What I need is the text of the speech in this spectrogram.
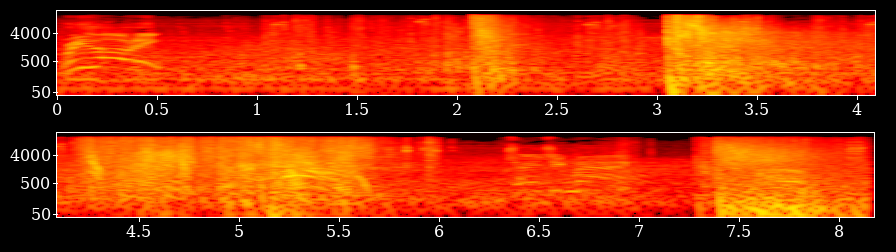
Reloading! Changing mag!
